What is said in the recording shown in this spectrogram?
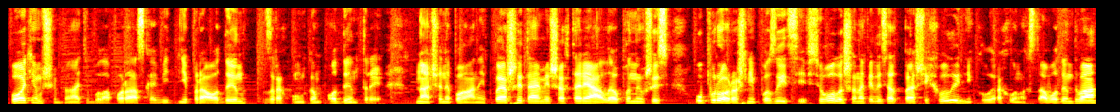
Потім в чемпіонаті була поразка від Дніпра 1 з рахунком 1-3. Наче непоганий перший тайм від Шахтаря, але опинившись у програшній позиції всього лише на 51-й хвилині, коли рахунок став 1-2,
